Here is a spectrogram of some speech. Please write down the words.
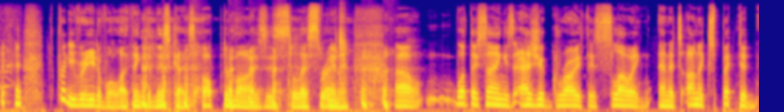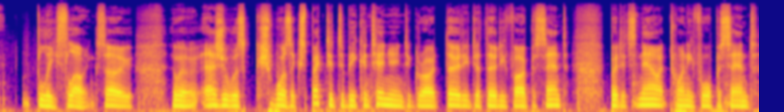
it's pretty readable, I think, in this case. Optimize is less. Right. You know, uh, what they're saying is Azure growth is slowing, and it's unexpectedly slowing. So uh, Azure was was expected to be continuing to grow at 30 to 35 percent, but it's now at 24 percent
